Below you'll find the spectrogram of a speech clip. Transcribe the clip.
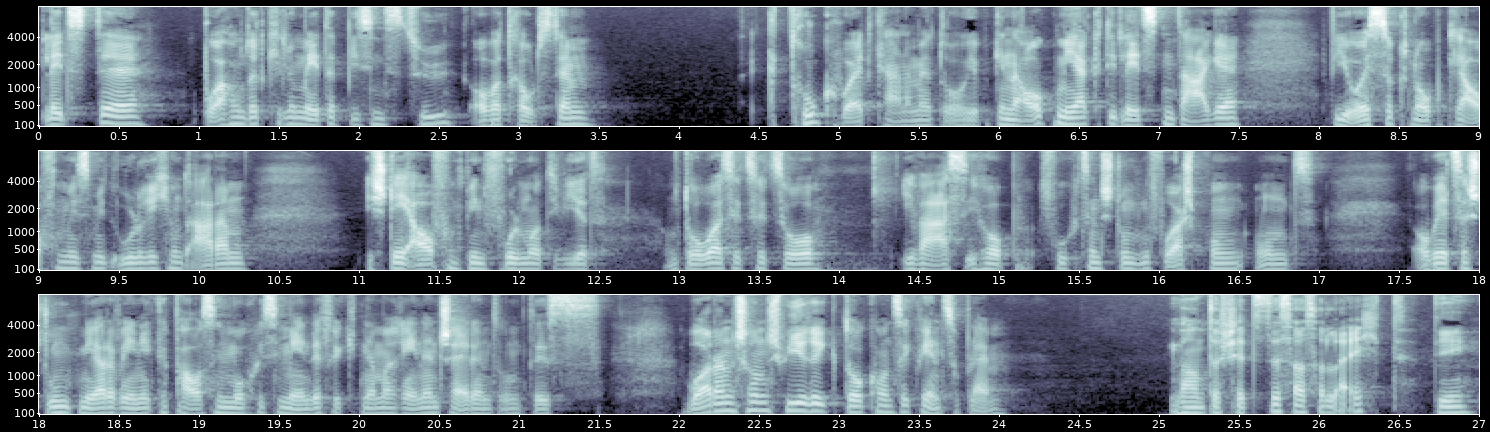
letzte paar hundert Kilometer bis ins Ziel, aber trotzdem Druck war halt keiner mehr da. Ich habe genau gemerkt, die letzten Tage, wie alles so knapp gelaufen ist mit Ulrich und Adam, ich stehe auf und bin voll motiviert. Und da war es jetzt halt so, ich weiß, ich habe 15 Stunden Vorsprung und ob ich jetzt eine Stunde mehr oder weniger Pause mache, ist im Endeffekt nicht mehr rennentscheidend. Und das war dann schon schwierig, da konsequent zu bleiben. Man unterschätzt es auch so leicht, die,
